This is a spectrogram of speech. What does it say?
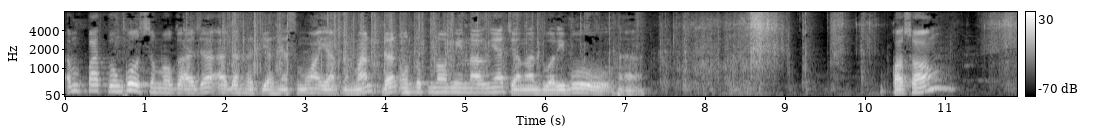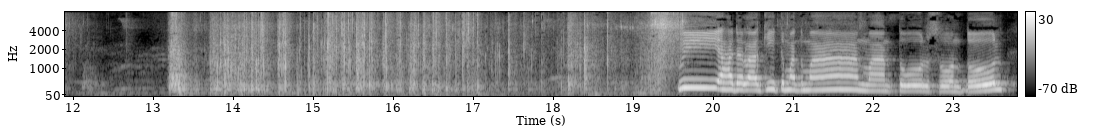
4 bungkus. Semoga aja ada hadiahnya semua ya teman. Dan untuk nominalnya jangan 2000 kosong. Wih ada lagi teman-teman. Mantul suntul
